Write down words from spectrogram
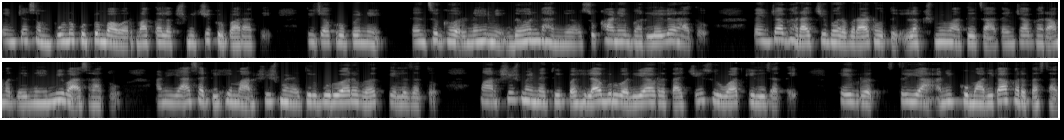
त्यांच्या संपूर्ण कुटुंबावर माता लक्ष्मीची कृपा राहते. तिच्या कृपेने त्यांचं घर नेहमी धनधान्य सुखाने भरलेलं राहतं. त्यांच्या घराची भरभराट होते. लक्ष्मी मातेचा त्यांच्या घरामध्ये नेहमी वास राहतो आणि यासाठी हे मार्गशीर्ष महिन्यातील गुरुवार व्रत केलं जातं. मार्गशीर्ष महिन्यातील पहिला गुरुवार या व्रताची सुरुवात केली जाते. हे व्रत स्त्रिया आणि कुमारिका करत असतात.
